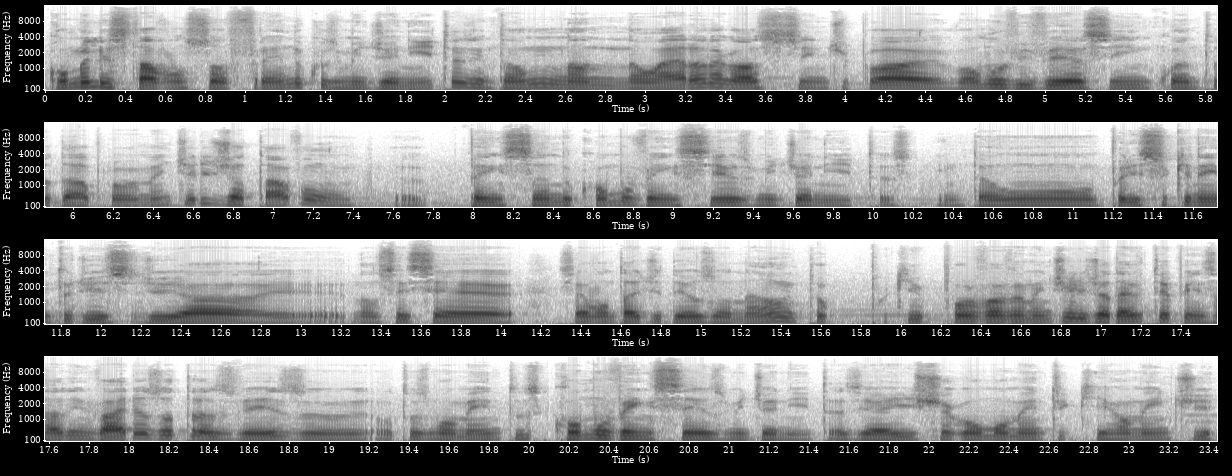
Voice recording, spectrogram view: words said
como eles estavam sofrendo com os midianitas, então não, não era um negócio assim, tipo, ah, vamos viver assim enquanto estudar. Provavelmente eles já estavam eh, pensando como vencer os midianitas. Então, por isso que nem tu disse de ah, eh, não sei se é, se é vontade de Deus ou não, então, porque provavelmente ele já deve ter pensado em várias outras vezes, outros momentos, como vencer os midianitas. E aí chegou um momento que realmente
